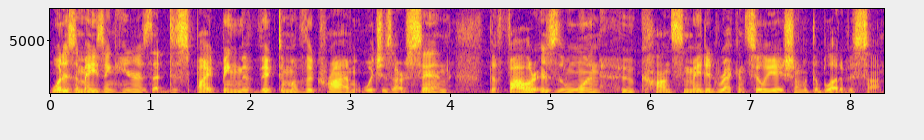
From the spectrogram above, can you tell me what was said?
What is amazing here is that despite being the victim of the crime, which is our sin, the Father is the one who consummated reconciliation with the blood of His Son.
